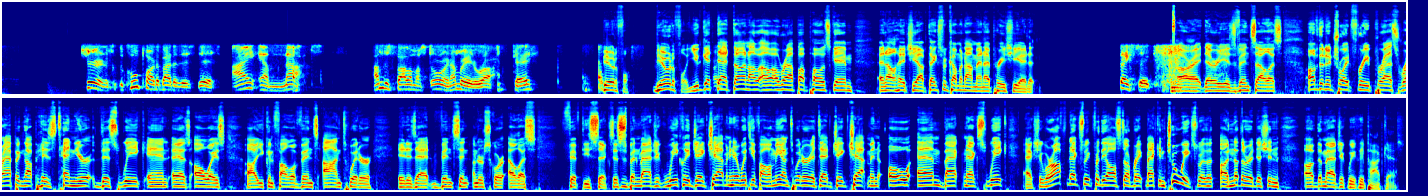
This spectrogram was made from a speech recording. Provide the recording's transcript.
Sure. The cool part about it is this: I am not I'm just following my story and I'm ready to rock. Okay. Beautiful. Beautiful. You get that done. I'll, I'll wrap up post game and I'll hit you up. Thanks for coming on, man. I appreciate it. Thanks, Jake. All right, there he is, Vince Ellis of the Detroit Free Press, wrapping up his tenure this week. And as always, uh, you can follow Vince on Twitter. It is at Vincent underscore Ellis. 56. This has been Magic Weekly. Jake Chapman here with you. Follow me on Twitter. It's at Jake Chapman OM. Back next week. Actually, we're off next week for the All Star break. Back in two weeks with another edition of the Magic Weekly podcast.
